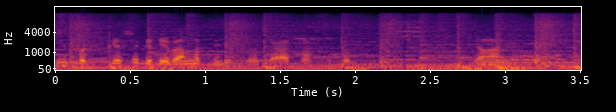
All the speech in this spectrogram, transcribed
Ini bird cage-nya gede banget nih ke atas itu. Jangan. Sorry,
